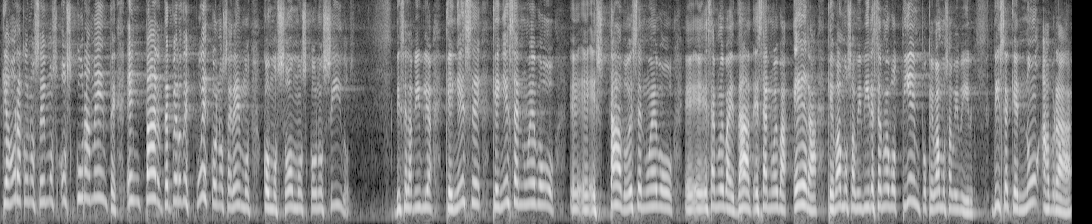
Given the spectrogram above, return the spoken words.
que ahora conocemos oscuramente, en parte, pero después conoceremos como somos conocidos. Dice la Biblia que en ese, que en ese nuevo eh, eh, estado, ese nuevo, eh, esa nueva edad, esa nueva era que vamos a vivir, ese nuevo tiempo que vamos a vivir, dice que no habrá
